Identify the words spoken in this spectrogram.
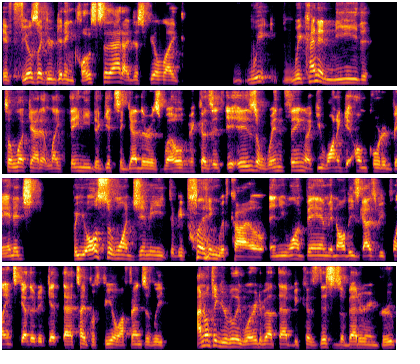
it feels like you're getting close to that. I just feel like we we kind of need to look at it like they need to get together as well because it, it is a win thing. Like you want to get home court advantage, but you also want Jimmy to be playing with Kyle and you want Bam and all these guys to be playing together to get that type of feel offensively. I don't think you're really worried about that because this is a veteran group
